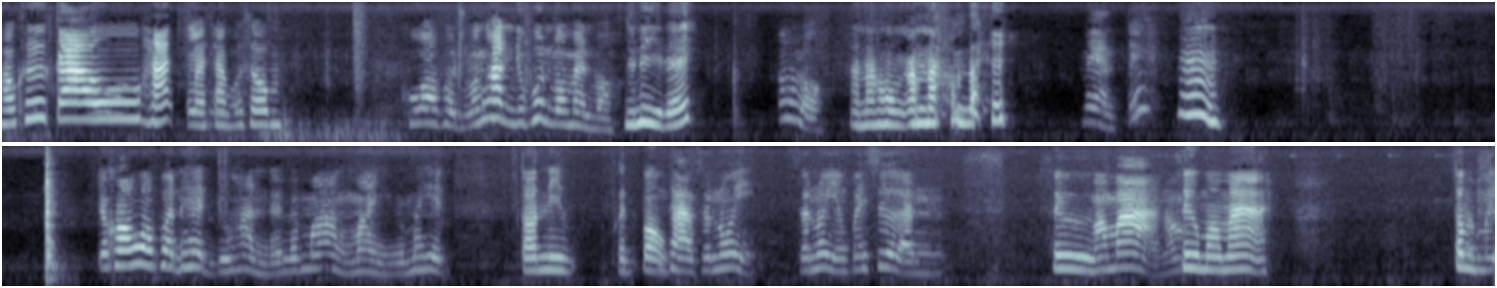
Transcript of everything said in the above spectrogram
เขาคือเก้าฮักเลยท่านผู้ชมครัวเพิ่นวังหันอยู่พุ่นบ่แม่นบ่อยู่นี่เด้เอ้าเหรออันนาหงอำน้ำได้ แม่นติอืมเจ้าของว่าเพิ่นเฮ็ดอยู่หันได้แล้วมั่งใหม่แล้วมาเฮ็ดตอนนี้เพิ่นปอกถ้าสนุยสนุยยังไปซื้ออันซื้อมาม่าเนาะซื้อมาม่าต้มแล้วมา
